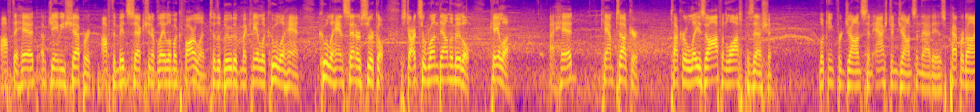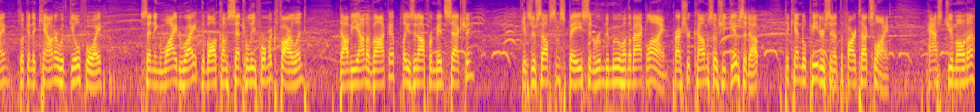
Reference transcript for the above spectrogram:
off the head of Jamie Shepard, off the midsection of Layla McFarland, to the boot of Michaela Colohan. Colohan center circle, starts a run down the middle. Kayla ahead, Cam Tucker. Tucker lays off and lost possession. Looking for Johnson, Ashton Johnson, that is. Pepperdine looking to counter with Guilfoy. Sending wide right. The ball comes centrally for McFarland. Daviana Vaca plays it off from midsection. Gives herself some space and room to move on the back line. Pressure comes, so she gives it up to Kendall Peterson at the far touchline. Past Giamona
